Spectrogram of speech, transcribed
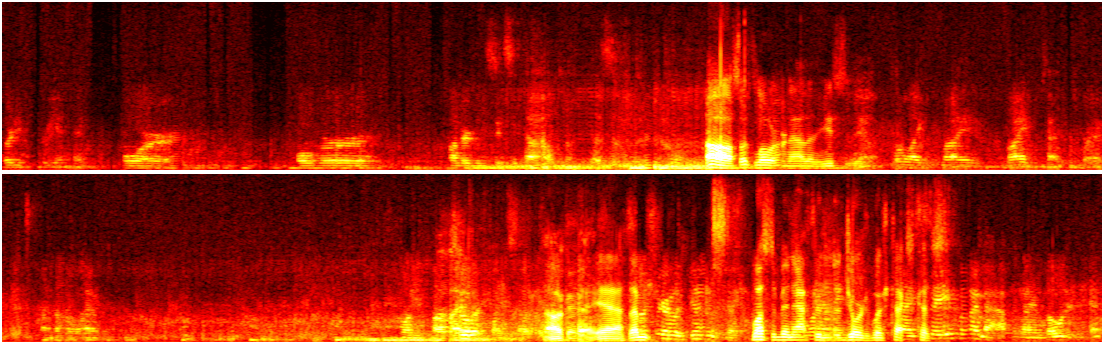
thirty-three, I think, or over hundred and sixty thousand. Oh, so it's lower now than it used to be. So like my, my tax bracket, I don't know, I'm twenty-five or twenty-seven. Okay, yeah. That sure it was good must have been after the George Bush tax I cuts. saved my map and I loaded it.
